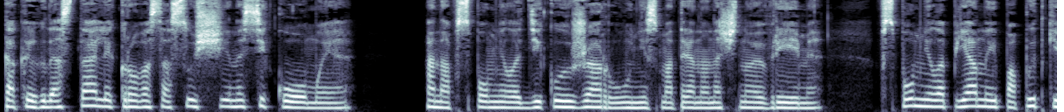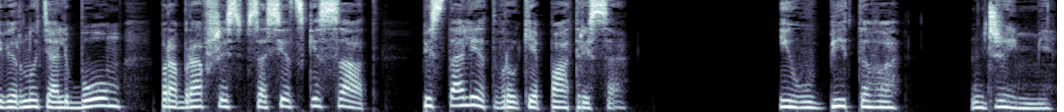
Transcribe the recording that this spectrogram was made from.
как их достали кровососущие насекомые. Она вспомнила дикую жару, несмотря на ночное время, вспомнила пьяные попытки вернуть альбом, пробравшись в соседский сад, пистолет в руке Патриса и убитого Джимми.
